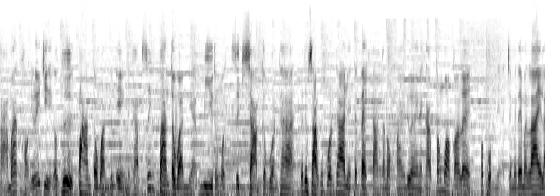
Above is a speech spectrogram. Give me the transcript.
สามารถของยูริจิก็คือปานตะวันนั่นเองนะครับซึ่งปานตะวันเนี่ยมีทั้งหมด 13 กระบวนท่าและ 13 กระบวนท่าเนี่ยจะแตกต่างกันออกไปด้วยนะครับต้องบอกก่อนเลยว่าผมเนี่ยจะไม่ได้มาไล่ล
